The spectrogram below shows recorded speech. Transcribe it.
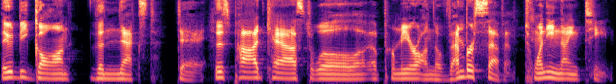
They would be gone the next day. This podcast will uh, premiere on November 7th, 2019.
